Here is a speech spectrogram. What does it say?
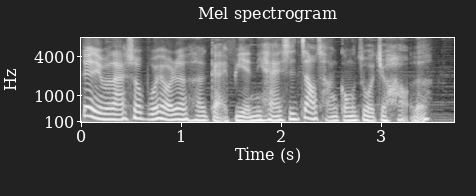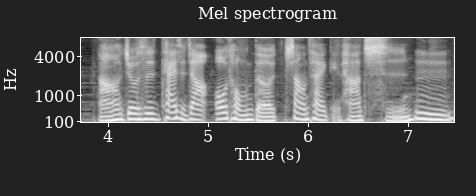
对你们来说不会有任何改变，你还是照常工作就好了。”然后就是开始叫欧同德上菜给他吃。嗯。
